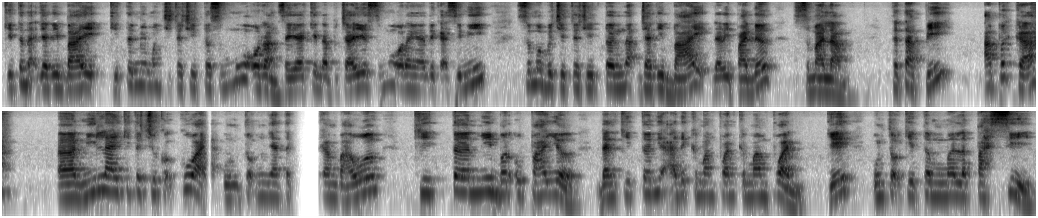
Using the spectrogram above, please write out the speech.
Kita nak jadi baik. Kita memang cita-cita semua orang. Saya yakin dan percaya semua orang yang ada kat sini semua bercita-cita nak jadi baik daripada semalam. Tetapi apakah uh, nilai kita cukup kuat untuk menyatakan bahawa kita ni berupaya dan kita ni ada kemampuan-kemampuan okay, untuk kita melepasi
